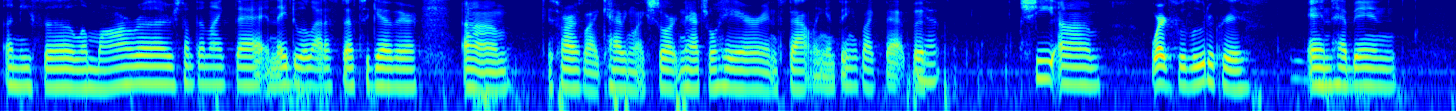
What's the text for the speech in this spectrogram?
Anissa Lamara or something like that, and they do a lot of stuff together. Um, as far as like having like short natural hair and styling and things like that. But yep. she um, works with Ludacris and have been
